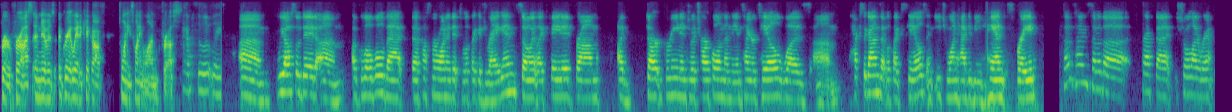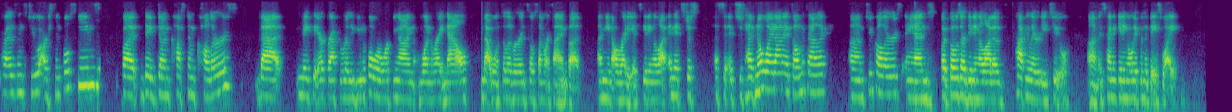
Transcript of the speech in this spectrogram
for for us, and it was a great way to kick off 2021 for us. Absolutely. Um, we also did um, a global that the customer wanted it to look like a dragon, so it like faded from a dark green into a charcoal, and then the entire tail was um, hexagons that look like scales, and each one had to be hand sprayed. Sometimes some of the craft that show a lot of ramp presence too are simple schemes, but they've done custom colors that make the aircraft really beautiful. We're working on one right now that won't deliver until summertime, but I mean already it's getting a lot, and it's just it's just has no white on it. It's all metallic. um, two colors, and but those are getting a lot of popularity too. Um, it's kind of getting away from the base white.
